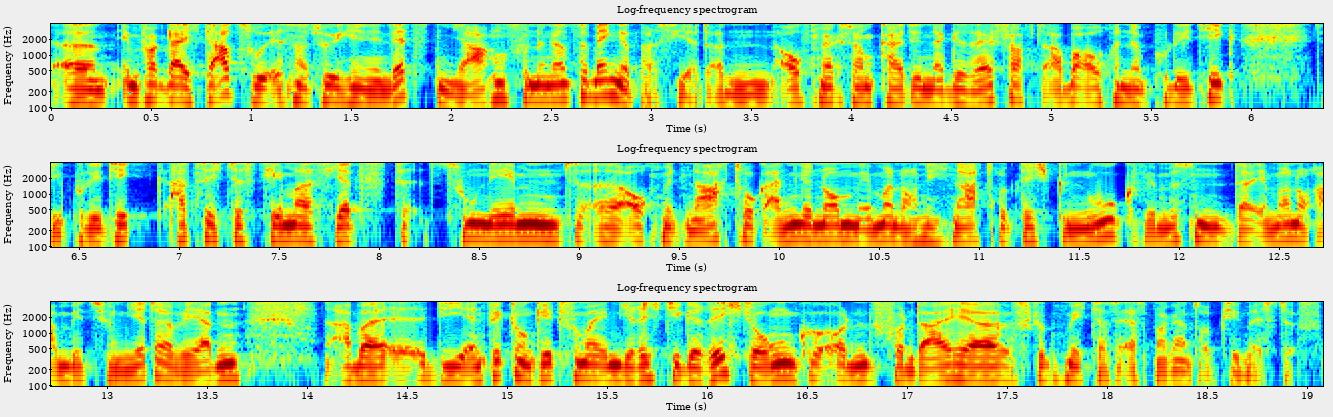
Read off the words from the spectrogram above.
Ähm, Im Vergleich dazu ist natürlich in den letzten Jahren schon eine ganze Menge passiert. An Aufmerksamkeit in der Gesellschaft, aber auch in der Politik. Die Politik hat sich des Themas jetzt zunehmend äh, auch mit Nachdruck angenommen, immer noch nicht nachdrücklich genug. Wir müssen da immer noch ambitionierter werden. Aber äh, die Entwicklung geht schon mal in die richtige Richtung und von daher stimmt mich das erstmal ganz optimistisch.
